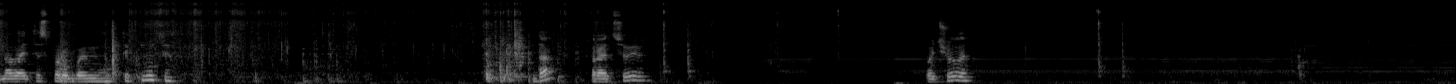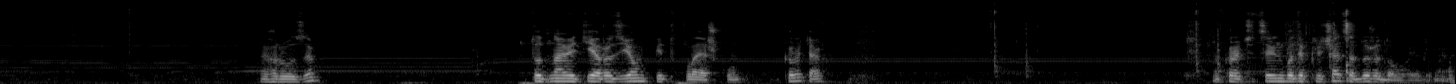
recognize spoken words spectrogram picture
давайте спробуємо його втикнути. Да, працює. Почули? Грузи. Тут навіть є розйом під флешку. Крутяк. Ну, коротше, це він буде включатися дуже довго, я думаю.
